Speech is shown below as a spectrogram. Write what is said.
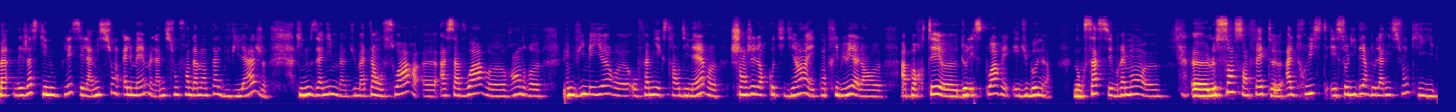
Bah, déjà, ce qui nous plaît, c'est la mission elle-même, la mission fondamentale du village, qui nous anime bah, du matin au soir, euh, à savoir euh, rendre euh, une vie meilleure aux familles extraordinaires, changer leur quotidien et contribuer à leur apporter de l'espoir et, du bonheur. Donc ça, c'est vraiment le sens en fait altruiste et solidaire de la mission qui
